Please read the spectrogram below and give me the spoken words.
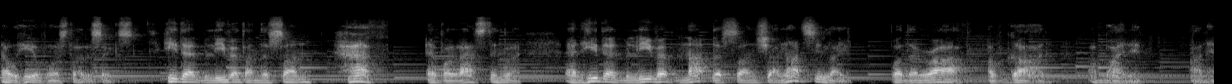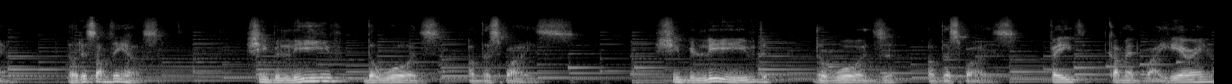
Now, here, verse 36 He that believeth on the Son hath everlasting life, and he that believeth not the Son shall not see life, but the wrath of God abideth on him. Notice something else. She believed the words of the spies. She believed the words of the spies. Faith cometh by hearing,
